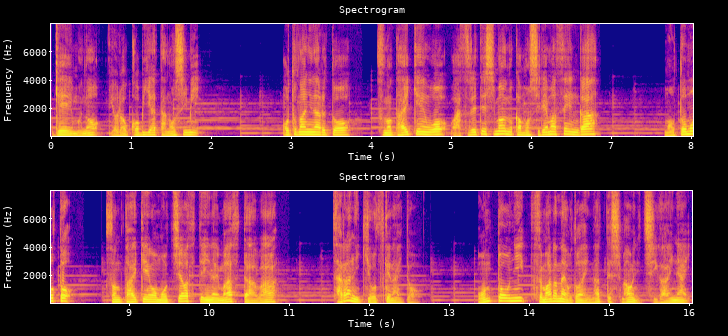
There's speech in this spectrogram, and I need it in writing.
うゲームの喜びや楽しみ。大人になるとその体験を忘れてしまうのかもしれませんがもともとその体験を持ち合わせていないマスターはさらに気をつけないと本当につまらない大人になってしまうに違いない。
